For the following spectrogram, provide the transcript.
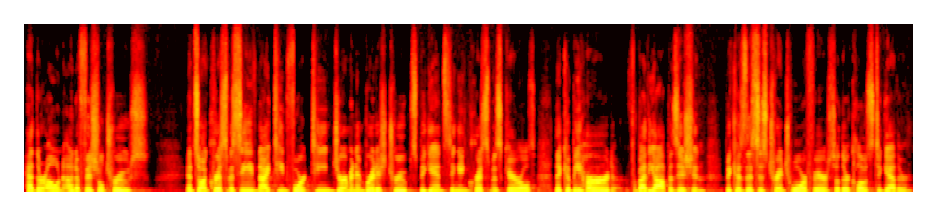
had their own unofficial truce. And so on Christmas Eve, 1914, German and British troops began singing Christmas carols that could be heard by the opposition because this is trench warfare, so they're close together.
